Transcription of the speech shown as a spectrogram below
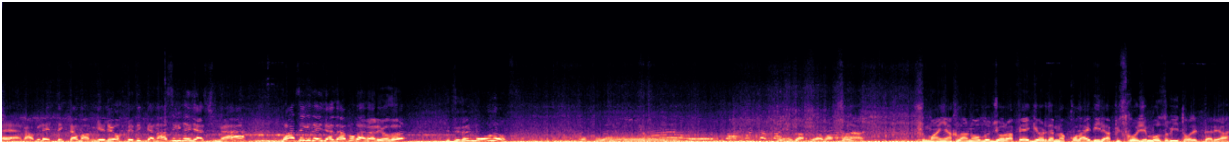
He kabul ettik tamam geliyor dedik de nasıl gideceğiz şimdi ha? Nasıl gideceğiz ha bu kadar yolu? Gidilir mi oğlum? Oho. Çok uzak ya baksana. Şu manyakların olduğu coğrafyayı gör demek kolay değil ya. Psikolojim bozdu bir tuvaletler ya.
